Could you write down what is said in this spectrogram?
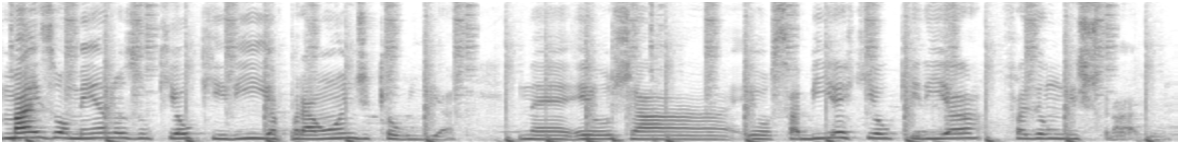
mais ou menos o que eu queria, para onde que eu ia. Né? Eu já eu sabia que eu queria fazer um mestrado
